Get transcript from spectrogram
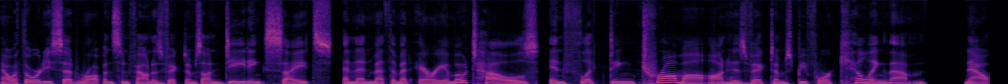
Now, authorities said Robinson found his victims on dating sites and then met them at area motels, inflicting trauma on his victims before killing them. Now,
